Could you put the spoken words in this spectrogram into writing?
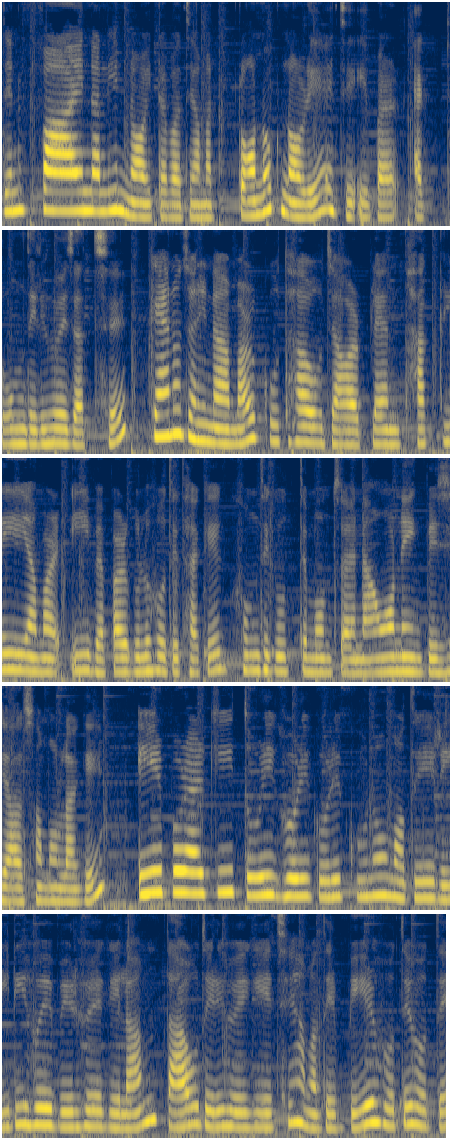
দেন ফাইনালি নয়টা বাজে, আমার টনক নড়ে যে এবার একদম দেরি হয়ে যাচ্ছে। কেন জানি না আমার কোথাও যাওয়ার প্ল্যান থাকলেই আমার এই ব্যাপারগুলো হতে থাকে। ঘুম থেকে উঠতে মন চায় না, অনেক বেশি আলসামো লাগে। এরপর আর কি তড়ি ঘড়ি করে কোনো মতে রেডি হয়ে বের হয়ে গেলাম। তাও দেরি হয়ে গিয়েছে, আমাদের বের হতে হতে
